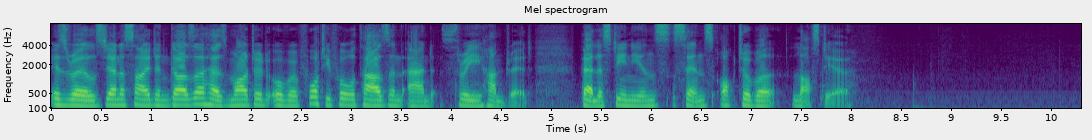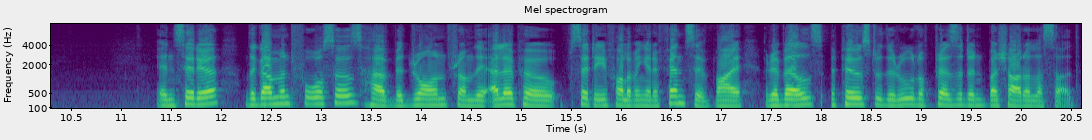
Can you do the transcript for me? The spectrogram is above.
Israel's genocide in Gaza has martyred over 44,300 Palestinians since October last year. In Syria, the government forces have withdrawn from the Aleppo city following an offensive by rebels opposed to the rule of President Bashar al Assad.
